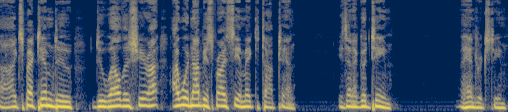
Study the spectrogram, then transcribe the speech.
Uh, I expect him to do well this year. I, I would not be surprised to see him make the top ten. He's in a good team, the Hendricks team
